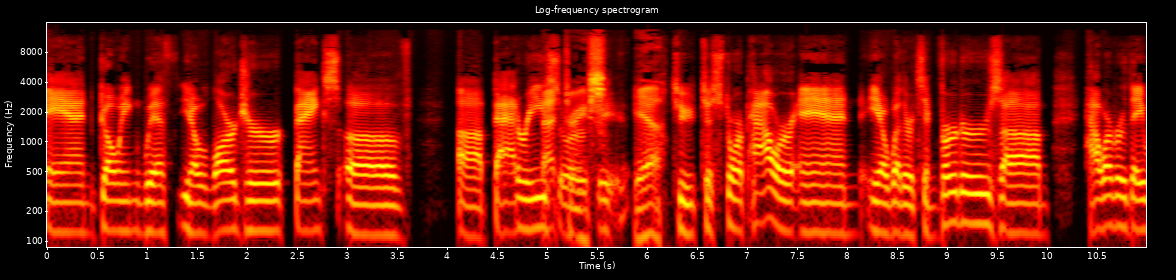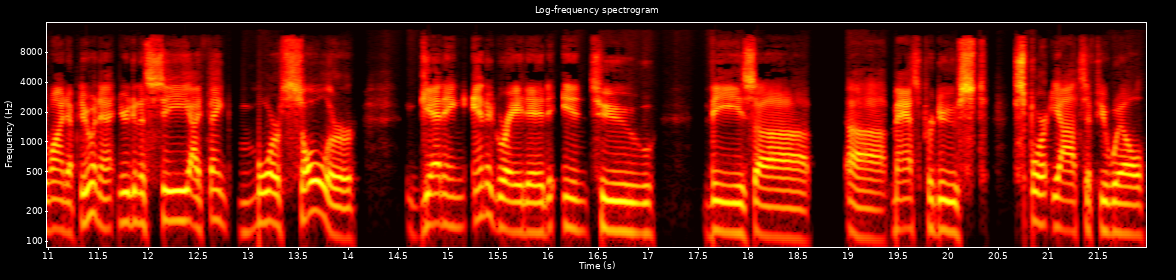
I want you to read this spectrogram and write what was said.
and going with you know larger banks of uh, batteries, Batteries. or Yeah. to to store power and you know whether it's inverters um, however they wind up doing it you're going to see i think more solar getting integrated into these uh, uh, mass produced sport yachts if you will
